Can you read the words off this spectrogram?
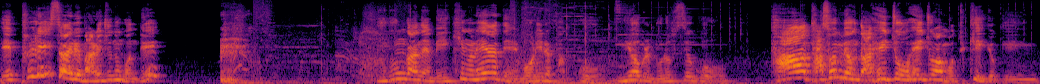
내 플레이 스타일을 말해주는 건데? 누군가는 메이킹을 해야 돼. 머리를 박고 위협을 무릅쓰고. 다 다섯 명 다 해줘 해줘 하면 어떻게 이겨 게임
